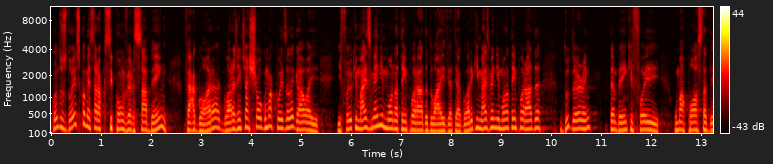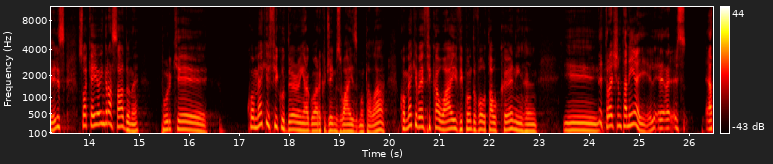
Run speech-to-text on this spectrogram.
Quando os dois começaram a se conversar bem, foi agora, agora a gente achou alguma coisa legal aí. E foi o que mais me animou na temporada do Ivy até agora e que mais me animou na temporada do Duran também, que foi uma aposta deles. Só que aí é engraçado, né? Porque como é que fica o Duran agora que o James Wiseman tá lá? Como é que vai ficar o Ivy quando voltar o Cunningham? E... Detroit não tá nem aí. Ele, é, é,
